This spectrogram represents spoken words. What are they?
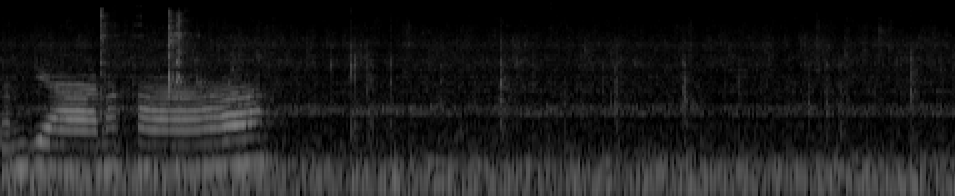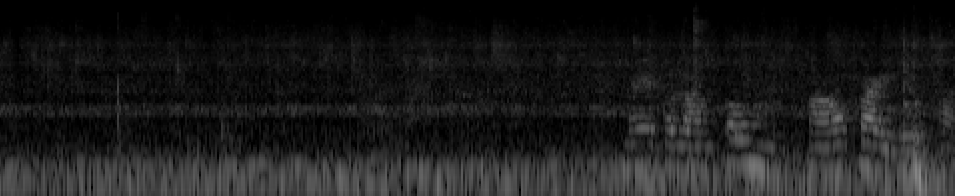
น้ำยานะคะ ม่กำลังต้มเท้าไก่เลยค่ะ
